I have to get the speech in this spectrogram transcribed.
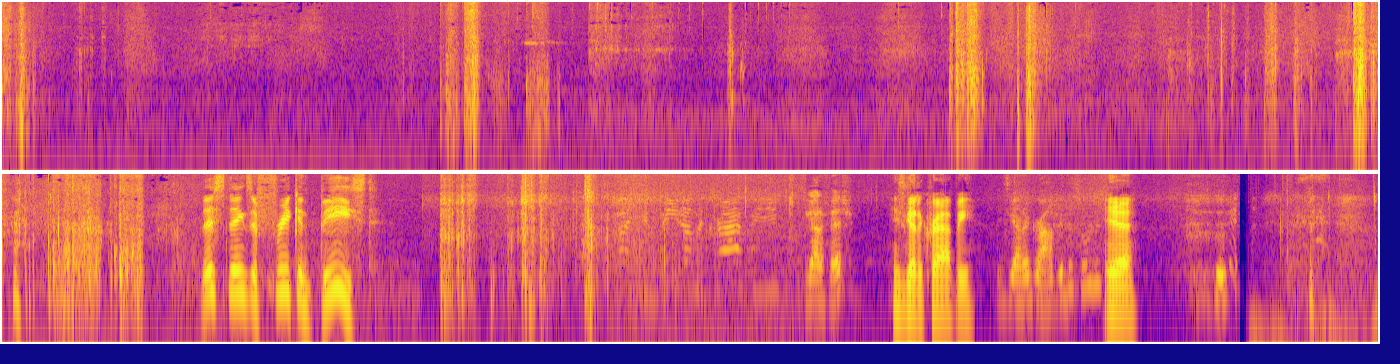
This thing's a freaking beast. You got a fish? He's got a crappie. He's got a crappie this morning? Yeah. Look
